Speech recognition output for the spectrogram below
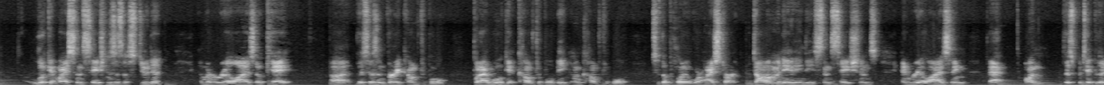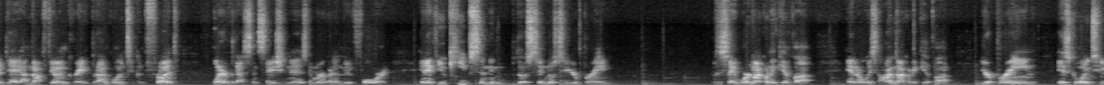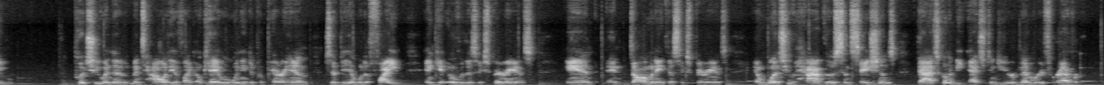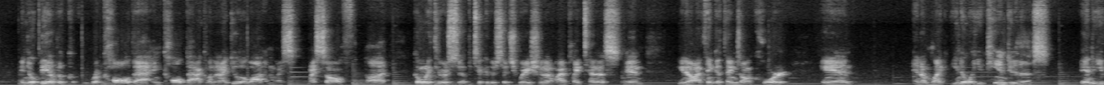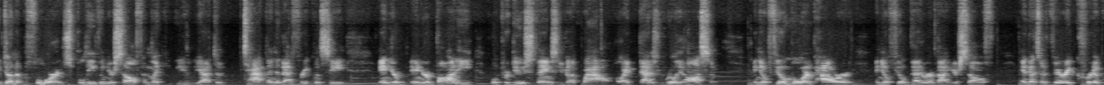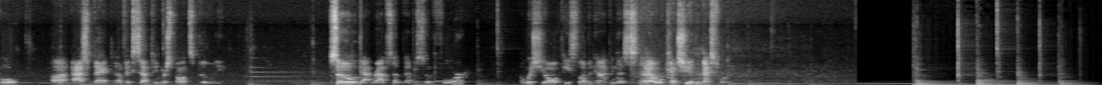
look at my sensations as a student. I'm going to realize, okay, uh, this isn't very comfortable, but I will get comfortable being uncomfortable to the point where I start dominating these sensations and realizing that on this particular day, I'm not feeling great, but I'm going to confront whatever that sensation is and we're going to move forward. And if you keep sending those signals to your brain to say, we're not going to give up, and at least I'm not going to give up, your brain is going to put you in the mentality of like, okay, well, we need to prepare him to be able to fight and get over this experience and and dominate this experience. And once you have those sensations, that's going to be etched into your memory forever. And you'll be able to recall that and call back on it. I do a lot in my, myself, uh, going through a, a particular situation. I, I play tennis, and you know, I think of things on court, and and I'm like, you know what, you can do this, and you've done it before. Just believe in yourself, and like you, you have to tap into that frequency, and your and your body will produce things. You're like, wow, like that is really awesome, and you'll feel more empowered, and you'll feel better about yourself, and that's a very critical uh, aspect of accepting responsibility. So that wraps up episode four. I wish you all peace, love, and happiness, and I will catch you in the next one.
